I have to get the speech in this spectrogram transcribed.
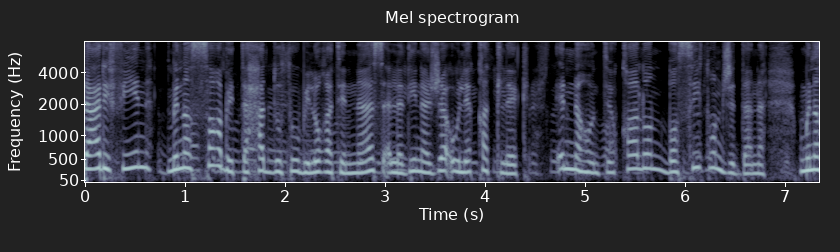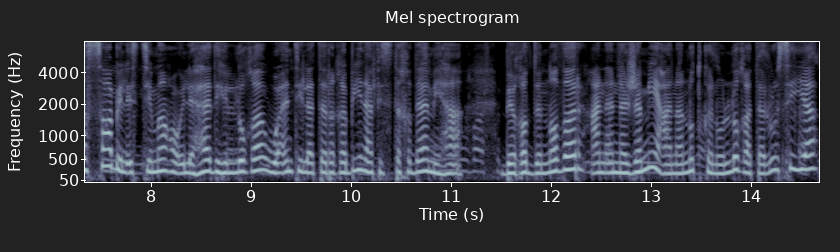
تعرفين من الصعب التحدث بلغة الناس الذين جاءوا لقتلك. إنه انتقال بسيط جدا. من الصعب الاستماع إلى هذه اللغة وأنت لا ترغبين في استخدامها. بغض النظر عن أن جميعنا نتقن اللغة الروسية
